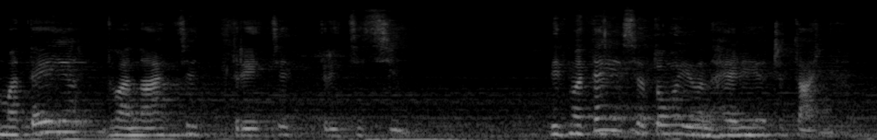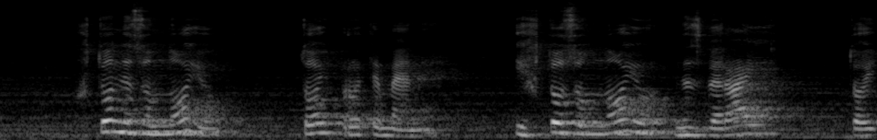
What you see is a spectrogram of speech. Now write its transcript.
Матея 12, 30, 37. Від Матея Святого Євангелія читання. Хто не зо мною, той проти мене, і хто зо мною не збирає, той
